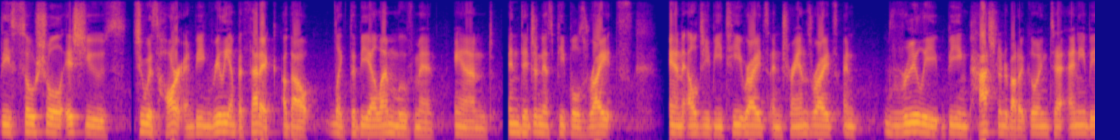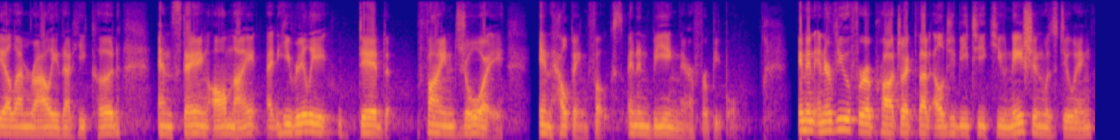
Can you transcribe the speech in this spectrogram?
these social issues to his heart and being really empathetic about like the BLM movement and indigenous people's rights and LGBT rights and trans rights and really being passionate about it, going to any BLM rally that he could and staying all night. And he really did find joy in helping folks and in being there for people. In an interview for a project that LGBTQ Nation was doing,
